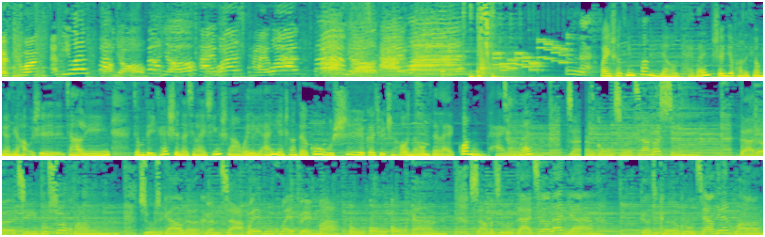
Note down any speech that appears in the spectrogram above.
F U N F U N 放油放油，台湾台湾放油台湾。欢迎收听《放游台湾》，收音机旁的听众朋友，你好，我是嘉玲。节目的一开始呢，先来欣赏韦礼安演唱的故事歌曲，之后呢，我们再来逛台湾。公车戴着耳机不说话，很差，会不会被骂？哦哦哦，那上班族带着蓝牙，隔着客户讲电话，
